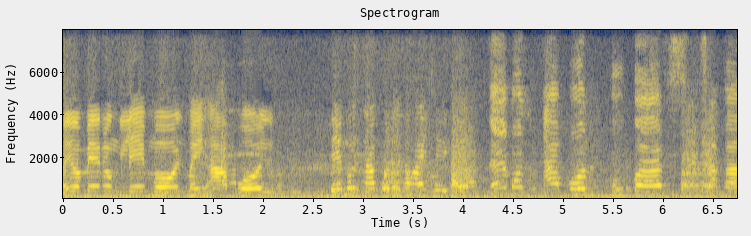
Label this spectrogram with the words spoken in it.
Ayun, merong lemon, may apple. Lemon, apple, ano kayo sa likod? Lemon, apple, ubas, saka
